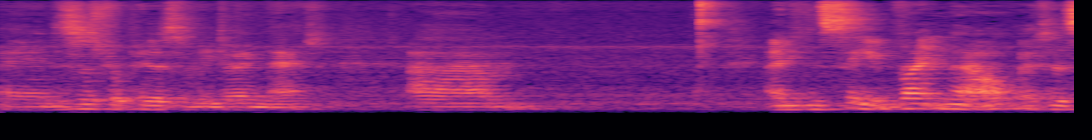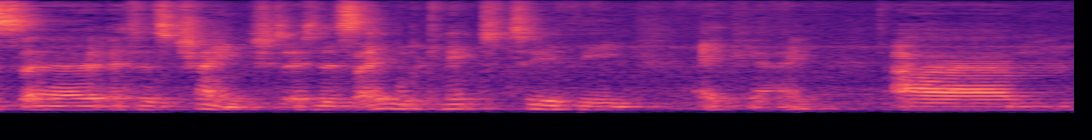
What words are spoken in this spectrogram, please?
and it's just repetitively doing that. Um, and you can see right now it has, uh, it has changed. It is able to connect to the API, um,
